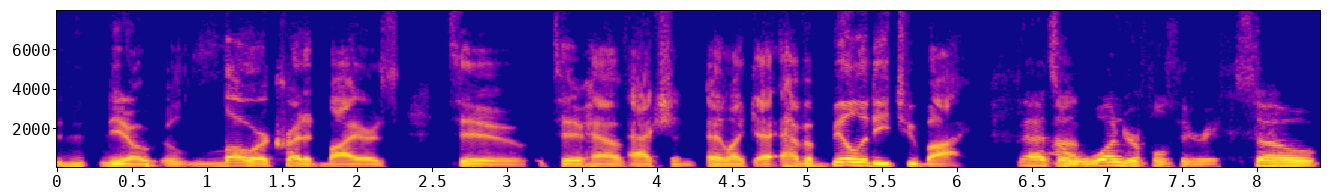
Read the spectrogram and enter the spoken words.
you know lower credit buyers to to have action and like have ability to buy that's a um, wonderful theory so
